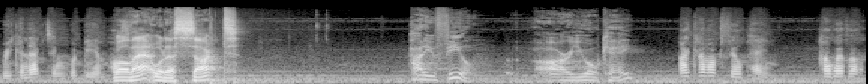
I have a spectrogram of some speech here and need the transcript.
Reconnecting would be impossible. Well, that would have sucked. How do you feel? Are you okay? I cannot feel pain. However,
